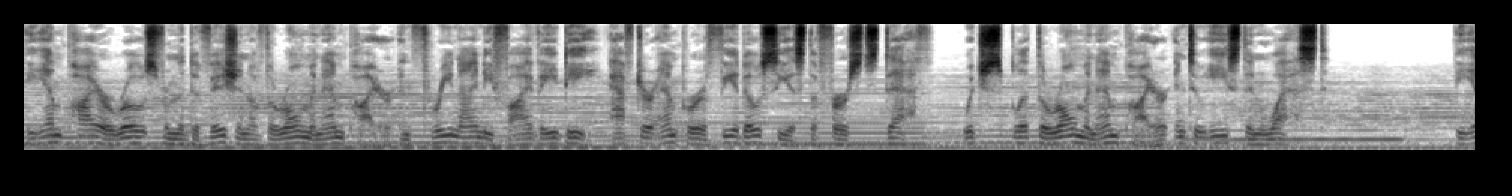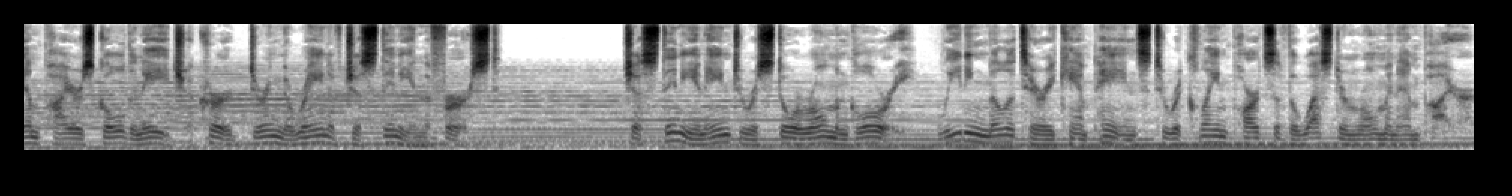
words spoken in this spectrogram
The empire rose from the division of the Roman Empire in 395 AD after Emperor Theodosius I's death, which split the Roman Empire into East and West. The empire's golden age occurred during the reign of Justinian I. Justinian aimed to restore Roman glory, leading military campaigns to reclaim parts of the Western Roman Empire.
